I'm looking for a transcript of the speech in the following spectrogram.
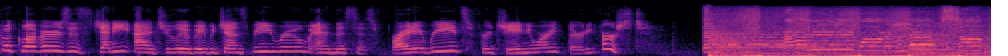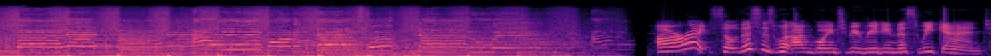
book lovers, it's Jenny at Julia Baby Jen's Reading Room, and this is Friday Reads for January 31st. Alright, so this is what I'm going to be reading this weekend.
